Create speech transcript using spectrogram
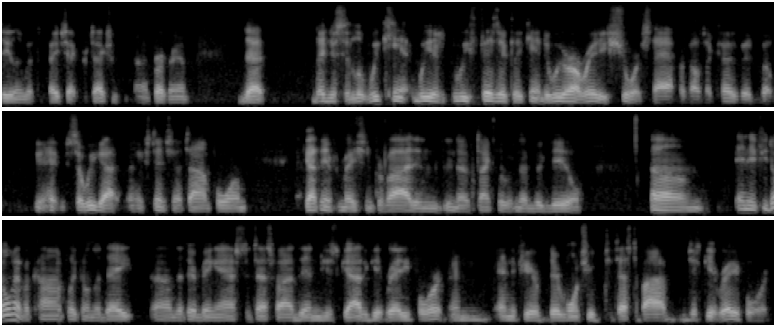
dealing with the Paycheck Protection uh, Program that they just said, "Look, we can't. We we physically can't do. We were already short staffed because of COVID, but so we got an extension of time for them, got the information provided, and you know, thankfully, it was no big deal. Um, and if you don't have a conflict on the date uh, that they're being asked to testify, then you just got to get ready for it. And and if you're they want you to testify, just get ready for it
